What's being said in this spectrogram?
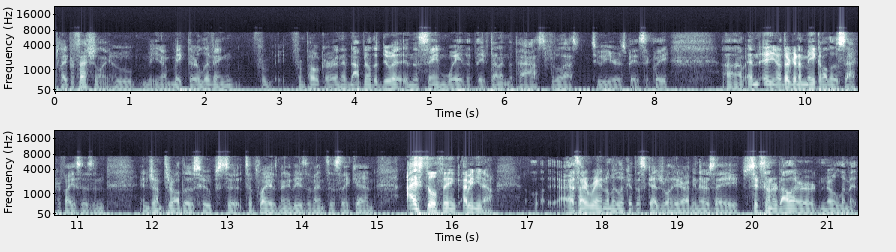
play professionally, who you know make their living from from poker and have not been able to do it in the same way that they've done it in the past for the last two years, basically. Um, and, and you know they're going to make all those sacrifices and and jump through all those hoops to to play as many of these events as they can. I still think, I mean, you know, as I randomly look at the schedule here, I mean, there's a $600 no limit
